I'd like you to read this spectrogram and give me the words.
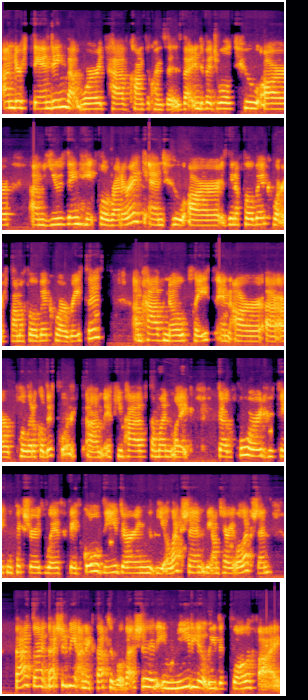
understanding that words have consequences, that individuals who are um, using hateful rhetoric and who are xenophobic, who are Islamophobic, who are racist, um, have no place in our uh, our political discourse. Um, if you have someone like Doug Ford who's taking pictures with Faith Goldy during the election, the Ontario election, that's un- that should be unacceptable. That should immediately disqualify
